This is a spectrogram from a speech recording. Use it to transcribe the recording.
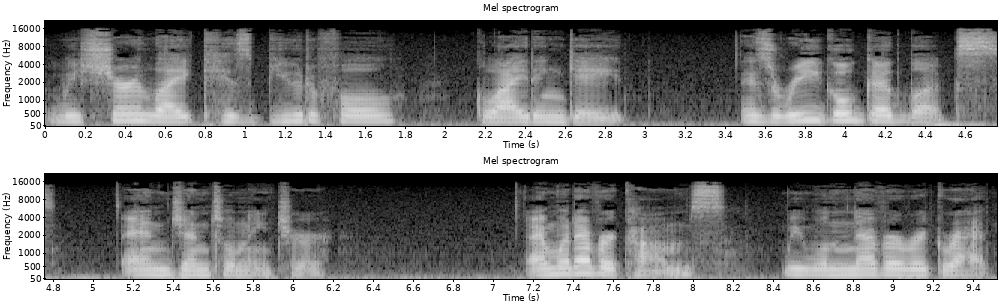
we sure like his beautiful, gliding gait, his regal good looks, and gentle nature. And whatever comes, we will never regret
